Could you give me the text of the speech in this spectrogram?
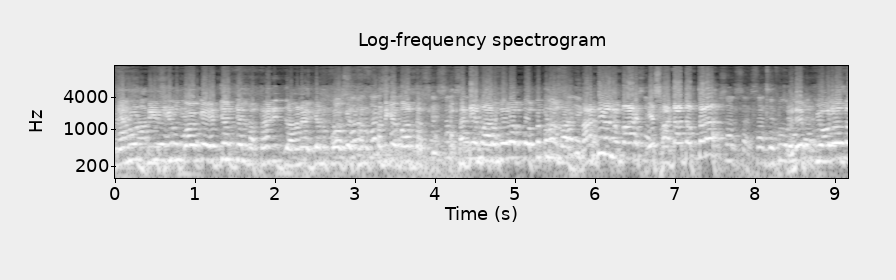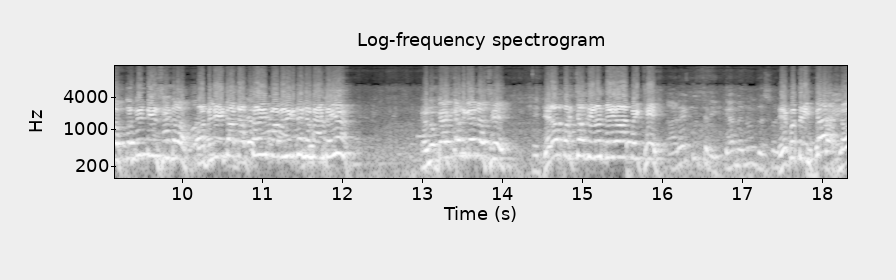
ਮੈਨੂੰ ਡੀਸੀ ਨੂੰ ਕਹੋ ਕਿ ਇੱਜਾਂ ਚ ਲੱਤਾਂ ਦੀ ਜਾਣ ਹੈ ਅੱਗੇ ਨੂੰ ਕਹੋ ਕਿ ਤੁਹਾਨੂੰ ਕੱਢ ਕੇ ਬਾਹਰ ਦੱਸ। ਸੱਡੇ ਬਾਹਰ ਮੇਰਾ ਪੁੱਤ ਬਣਾ ਲਾ ਕੱਢਦੇ ਉਹਨੂੰ ਬਾਹਰ। ਇਹ ਸਾਡਾ ਦਫ਼ਤਰ ਆ। ਇਹਦੇ ਪਿਓ ਦਾ ਦਫ਼ਤਰ ਨਹੀਂ ਡੀਸੀ ਦਾ। ਪਬਲਿਕ ਦਾ ਦਫ਼ਤਰ ਹੀ ਪਬਲਿਕ ਦੇ ਨੁਮਾਇੰਦੇ ਆ। ਇਹਨੂੰ ਕਹਿ ਕੱਢ ਕੇ ਦੱਸੇ। ਜਿਹੜਾ ਪਰਚਾ ਦੇਣਾ ਮੇਰੇ ਨਾਲ ਬੈਠੇ। ਨਾਲੇ ਕੋਈ ਤਰੀਕਾ ਮੈਨੂੰ ਦੱਸੋ। ਇਹ ਕੋਈ ਤਰੀਕਾ? ਲੋ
